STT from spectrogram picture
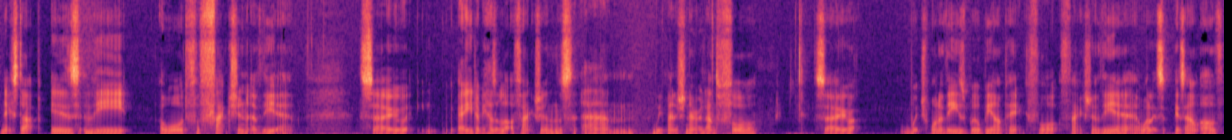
Next up is the award for faction of the year. So AEW has a lot of factions. Um, we've managed to narrow it down to four. So which one of these will be our pick for faction of the year? Well, it's it's out of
